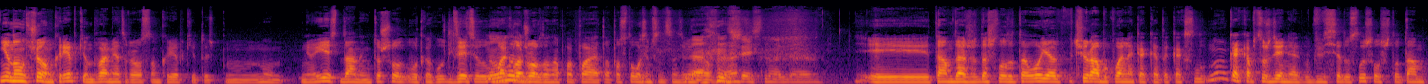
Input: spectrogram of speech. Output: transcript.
Не, ну он что, он крепкий, он 2 метра ростом крепкий. То есть, ну, у него есть данные, не то, что вот как дети Ну, Майкла мы- Джордана по, по, это, по 180 Да, сантиметров. да? 6-0, да. И там даже дошло до того, я вчера буквально как это, как, ну, как обсуждение, беседу слышал, что там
